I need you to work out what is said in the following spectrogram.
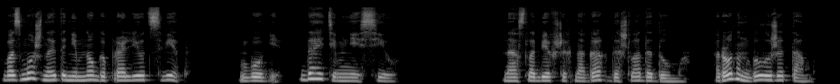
Возможно, это немного прольет свет. Боги, дайте мне сил. На ослабевших ногах дошла до дома. Ронан был уже там.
